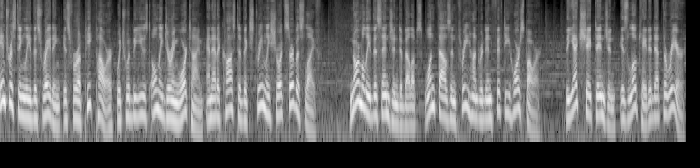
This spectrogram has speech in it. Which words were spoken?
Interestingly this rating is for a peak power which would be used only during wartime and at a cost of extremely short service life. Normally this engine develops 1,350 horsepower. The X-shaped engine is located at the rear.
